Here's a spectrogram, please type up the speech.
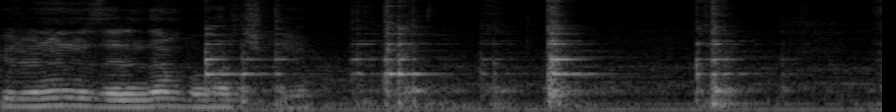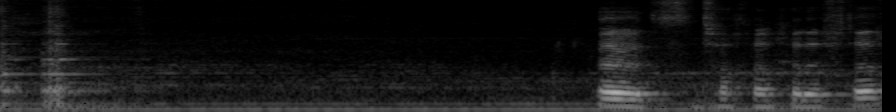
Ürünün üzerinden buhar çıkıyor. Evet sıcak arkadaşlar.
